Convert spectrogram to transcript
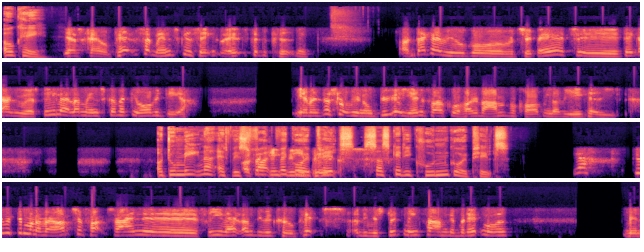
Okay. Jeg skriver, pels er menneskets ældste beklædning. Og der kan vi jo gå tilbage til dengang vi var mennesker. Hvad gjorde vi der? Jamen, der slog vi nogle dyr ihjel for at kunne holde varme på kroppen, når vi ikke havde ild. Og du mener, at hvis folk vil gå i pels, pels, så skal de kunne gå i pels? Ja, det, det må da være op til folks egen øh, frie valg, om de vil købe pels, og de vil støtte minkfarmene på den måde. Men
